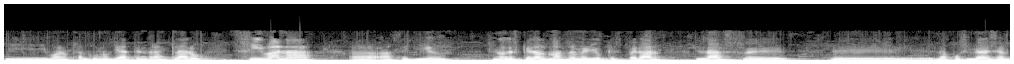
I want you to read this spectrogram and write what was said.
y, bueno pues algunos ya tendrán claro si van a, a- a seguir. Si no les queda más remedio que esperar las eh, eh, la posibilidad de ser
